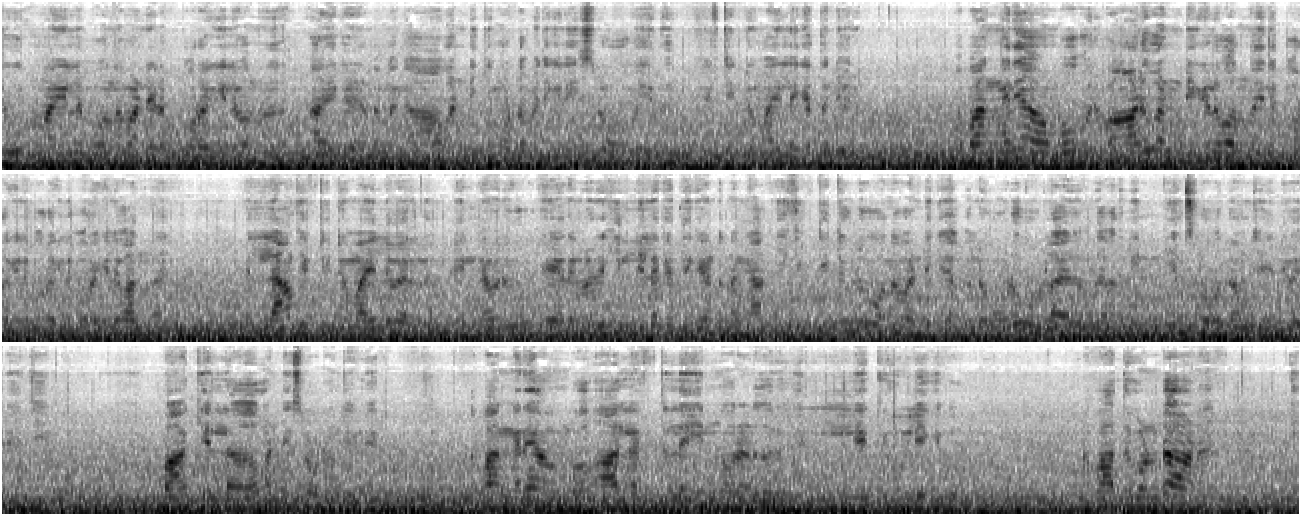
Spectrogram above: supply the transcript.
ടു മൈലിൽ പോകുന്ന വണ്ടിയുടെ പുറകിൽ വന്ന് ആയി കഴിഞ്ഞിട്ടുണ്ടെങ്കിൽ ആ വണ്ടിക്കും ഓട്ടോമാറ്റിക്കലി സ്ലോ ചെയ്ത് ഫിഫ്റ്റി ടു മൈലിലേക്ക് എത്തേണ്ടി വരും. അപ്പോൾ അങ്ങനെ ആകുമ്പോൾ ഒരുപാട് വണ്ടികൾ വന്നതിന് പുറകിൽ പുറകിൽ പുറകിൽ വന്ന് എല്ലാം ഫിഫ്റ്റി ടു മൈലിൽ വരുന്നു. പിന്നെ ഒരു ഏതെങ്കിലും ഒരു ഹില്ലിലൊക്കെ എത്തിക്കേണ്ടിട്ടുണ്ടെങ്കിൽ ഈ ഫിഫ്റ്റി ടുവിൽ പോകുന്ന വണ്ടിക്ക് ചിലപ്പോൾ ലോഡ് കൂടുതലായതുകൊണ്ട് അത് പിന്നെയും സ്ലോ ഡൗൺ ചെയ്യേണ്ടി വരികയും ചെയ്യും. ബാക്കി എല്ലാ വണ്ടിയും സ്ലോ ഡൗൺ ചെയ്യേണ്ടി വരും. അപ്പോൾ അങ്ങനെ ആകുമ്പോൾ ആ ലെഫ്റ്റ് ലൈൻ എന്ന് പറയുന്നത് ഒരു വലിയ ക്യൂവിലേക്ക് പോകും അപ്പോൾ അതുകൊണ്ടാണ് ഈ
